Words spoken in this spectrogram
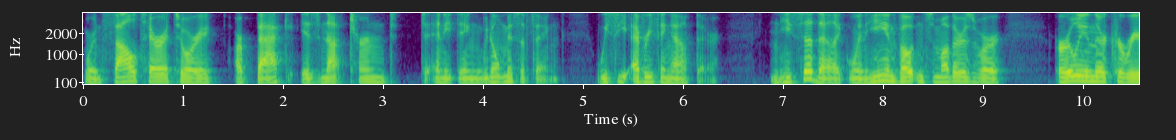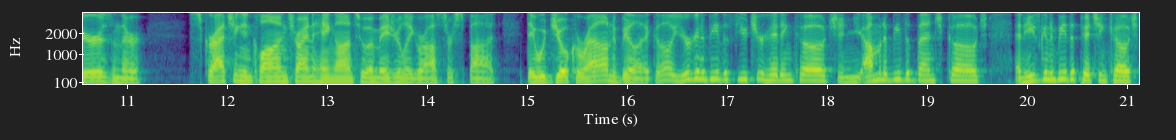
We're in foul territory. Our back is not turned to anything. We don't miss a thing. We see everything out there." And he said that like when he and Vogt and some others were early in their careers and they're scratching and clawing trying to hang on to a major league roster spot, they would joke around and be like, "Oh, you're going to be the future hitting coach and I'm going to be the bench coach and he's going to be the pitching coach."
